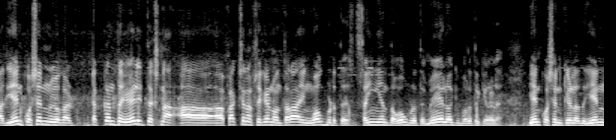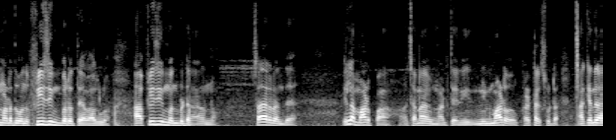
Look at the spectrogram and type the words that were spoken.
ಅದು ಏನು ಕ್ವಶನ್ ಇವಾಗ ಟಕ್ ಅಂತ ಹೇಳಿದ ತಕ್ಷಣ ಆ ಫ್ಯಾಕ್ಷನ್ ಆಫ್ ಸೆಕೆಂಡ್ ಒಂಥರ ಹಿಂಗೆ ಹೋಗ್ಬಿಡುತ್ತೆ, ಸೈ ಅಂತ ಹೋಗ್ಬಿಡುತ್ತೆ, ಮೇಲೆ ಹೋಗಿ ಬರುತ್ತೆ ಕೆಳಗಡೆ. ಏನು ಕ್ವಶನ್ ಕೇಳೋದು, ಏನು ಮಾಡೋದು, ಒಂದು ಫ್ರೀಸಿಂಗ್ ಬರುತ್ತೆ ಯಾವಾಗಲೂ. ಆ ಫ್ರೀಸಿಂಗ್ ಬಂದುಬಿಟ್ಟೆ ನಾನು. ಸರ್ ಅಂದೆ ಇಲ್ಲ ಮಾಡಪ್ಪ ಚೆನ್ನಾಗಿ ಮಾಡ್ತೇನೆ, ನೀನು ಮಾಡು ಕರೆಕ್ಟಾಗಿ ಸೂಟ ಯಾಕೆಂದರೆ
